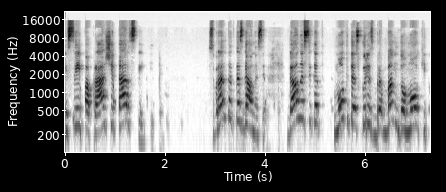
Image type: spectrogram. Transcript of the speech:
jisai paprašė perskaityti. Suprantat, kas gaunasi? Gaunasi, kad mokytojas, kuris bando mokyti,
